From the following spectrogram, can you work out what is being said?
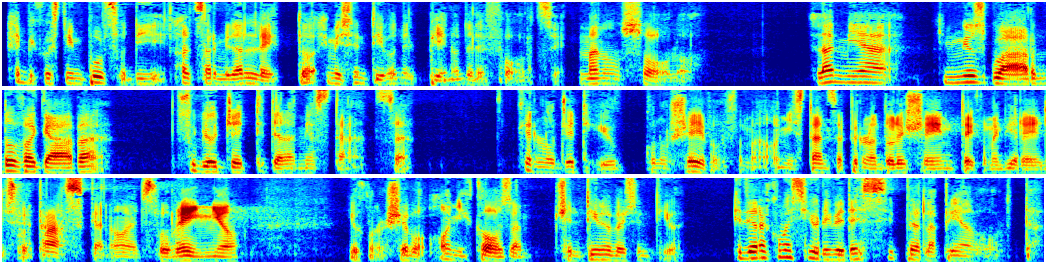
Ebbi questo impulso di alzarmi dal letto e mi sentivo nel pieno delle forze, ma non solo. Mia, il mio sguardo vagava sugli oggetti della mia stanza, che erano oggetti che io conoscevo, insomma, ogni stanza per un adolescente, come dire, le sue tasche, no? il suo regno. Io conoscevo ogni cosa, centimetro per centimetro, ed era come se io li vedessi per la prima volta.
